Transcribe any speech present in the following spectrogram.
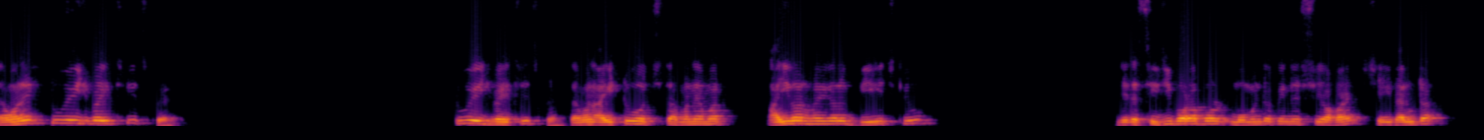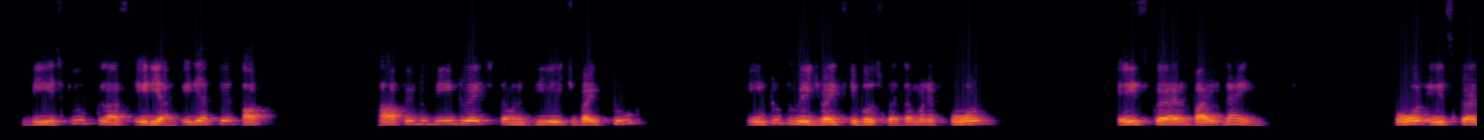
তার মানে two H by three square two H by three square তার মানে আই টু হচ্ছে, তার মানে আমার আই ওয়ান হয়ে গেল বিএইচ কিউ যেটা সিজি বরাবর মোমেন্ট অফ ইনার্সিয়া হয়, সেই ভ্যালুটা BH cube plus area area কে half half into B into H তার মানে BH by two into two H by three whole square তার মানে four A square by nine four A square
